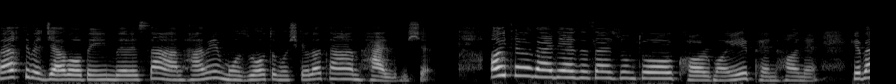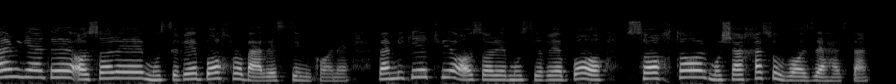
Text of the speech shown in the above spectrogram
وقتی به جواب این برسم همه موضوعات و مشکلات هم حل میشه. آیتم بعدی از نظر زومتو کارمایه پنهانه که برمیگرده آثار موسیقی باخ رو بررسی می‌کنه و میگه توی آثار موسیقی باخ ساختار مشخص و واضح هستن.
